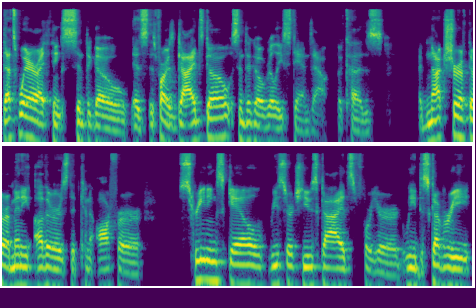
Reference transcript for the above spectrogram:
That's where I think Synthego, as, as far as guides go, Synthego really stands out because I'm not sure if there are many others that can offer screening scale research use guides for your lead discovery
